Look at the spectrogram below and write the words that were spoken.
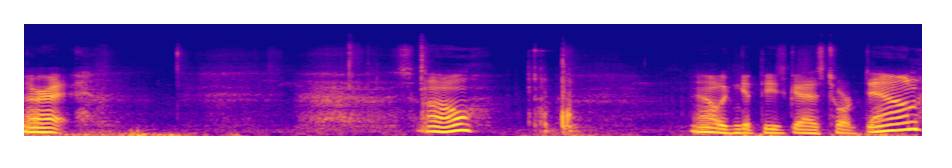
All right. So now we can get these guys torqued down.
